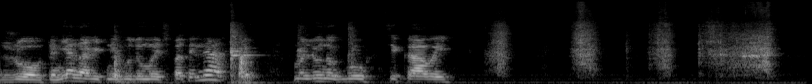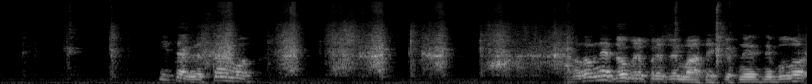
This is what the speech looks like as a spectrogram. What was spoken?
жовтим. Я навіть не буду мити шпателя, щоб малюнок був цікавий. І так же само. Головне добре прижимати, щоб не, не було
